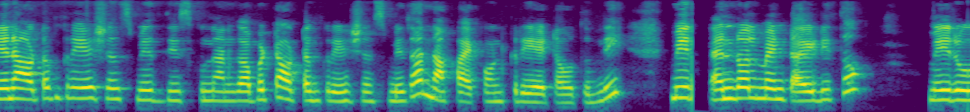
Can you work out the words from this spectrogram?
నేను ఆటమ్ క్రియేషన్స్ మీద తీసుకున్నాను కాబట్టి ఆటమ్ క్రియేషన్స్ మీద నాకు అకౌంట్ క్రియేట్ అవుతుంది. మీరు ఎన్రోల్మెంట్ ఐడితో మీరు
